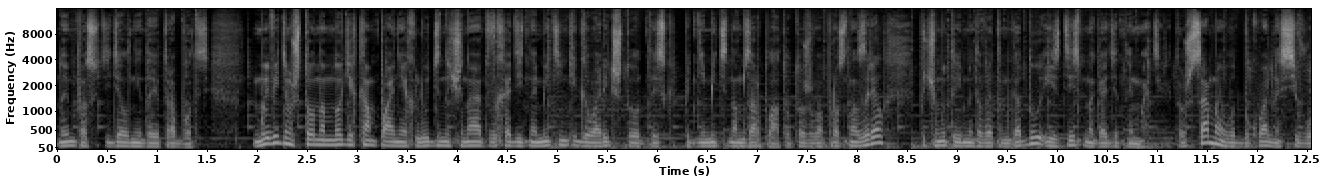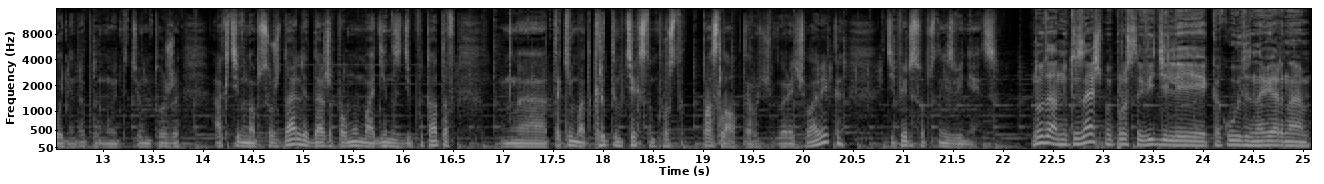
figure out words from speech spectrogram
но им, по сути дела, не дают работать. Мы видим, что на многих компаниях люди начинают выходить на митинги, говорить, что, так поднимите нам зарплату. Тоже вопрос назрел. Почему-то именно в этом году и здесь многодетные матери. То же самое вот буквально сегодня, да, по-моему, эту тему тоже активно обсуждали. Даже, по-моему, один из депутатов э, таким открытым текстом просто послал, короче говоря, человека. Теперь, собственно, извиняется. Ну да, ну ты знаешь, мы просто видели какую-то, наверное,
